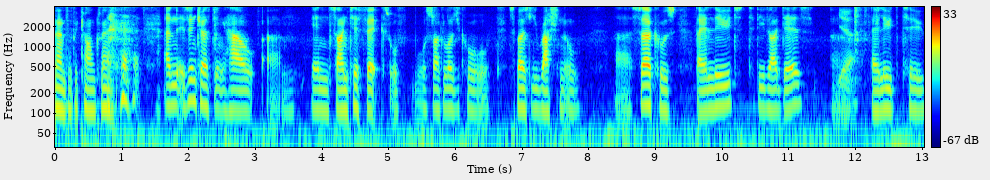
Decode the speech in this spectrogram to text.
sent to the Calm Clinic. and it's interesting how um, in scientific sort of or psychological or supposedly rational uh, circles they allude to these ideas. Um, They allude to,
